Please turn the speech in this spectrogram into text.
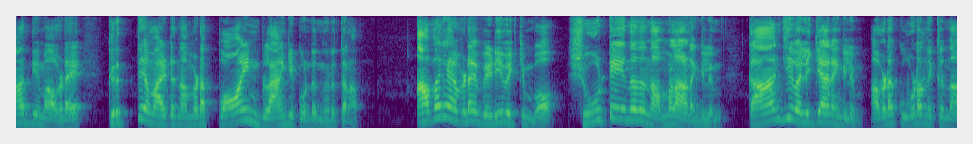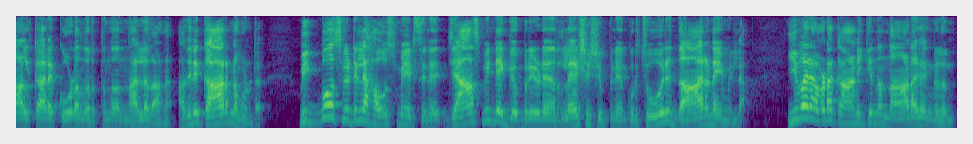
ആദ്യം അവിടെ കൃത്യമായിട്ട് നമ്മുടെ പോയിന്റ് ബ്ലാങ്കിൽ കൊണ്ട് നിർത്തണം. അവരെ അവിടെ വെടിവെക്കുമ്പോൾ ഷൂട്ട് ചെയ്യുന്നത് നമ്മളാണെങ്കിലും കാഞ്ചി വലിക്കാനെങ്കിലും അവിടെ കൂടെ നിൽക്കുന്ന ആൾക്കാരെ കൂടെ നിർത്തുന്നത് നല്ലതാണ്. അതിന് കാരണമുണ്ട്. ബിഗ് ബോസ് വീട്ടിലെ ഹൗസ് മേറ്റ്സിന് ജാസ്മിന്റെ ഗബ്രിയുടെ റിലേഷൻഷിപ്പിനെ കുറിച്ച് ഒരു ധാരണയുമില്ല. ഇവരവിടെ കാണിക്കുന്ന നാടകങ്ങളും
